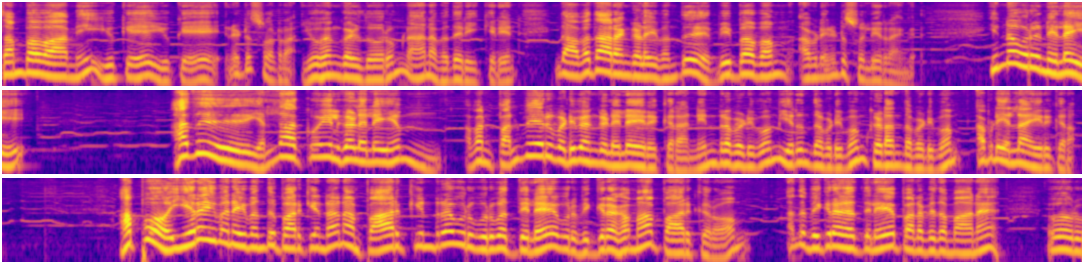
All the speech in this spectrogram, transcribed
சம்பவாமி யுகே யுகே என்று சொல்கிறான் யுகங்கள் தோறும் நான் அவதரிக்கிறேன். இந்த அவதாரங்களை வந்து விபவம் அப்படின்ட்டு சொல்லிடுறாங்க. இன்னொரு நிலை அது எல்லா கோயில்களிலேயும் அவன் பல்வேறு வடிவங்களிலே இருக்கிறான். நின்ற வடிவம் இருந்த வடிவம் கிடந்த வடிவம் அப்படியெல்லாம் இருக்கிறான். அப்போது இறைவனை வந்து பார்க்கின்றான். நாம் பார்க்கின்ற ஒரு உருவத்திலே ஒரு விக்கிரகமாக பார்க்கிறோம். அந்த விக்கிரகத்திலே பலவிதமான ஒரு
